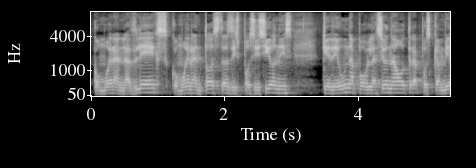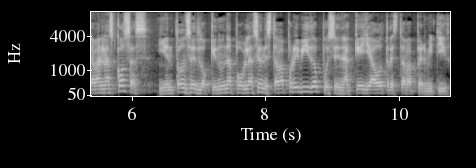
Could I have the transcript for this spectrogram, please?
como eran las lex, como eran todas estas disposiciones que de una población a otra pues cambiaban las cosas y entonces lo que en una población estaba prohibido pues en aquella otra estaba permitido.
